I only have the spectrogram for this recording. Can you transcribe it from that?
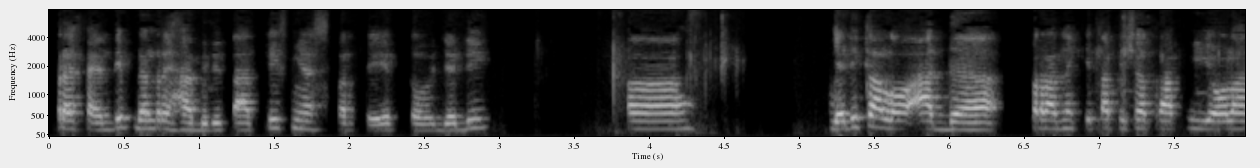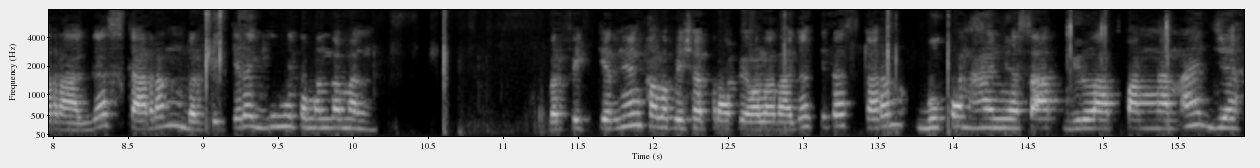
preventif dan rehabilitatifnya seperti itu. Jadi uh, jadi kalau ada perannya kita fisioterapi olahraga, sekarang berpikirnya gini teman-teman. Berpikirnya kalau fisioterapi olahraga kita sekarang bukan hanya saat di lapangan aja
